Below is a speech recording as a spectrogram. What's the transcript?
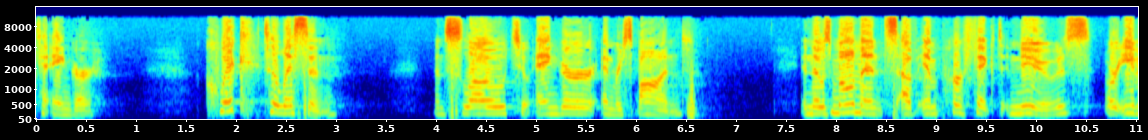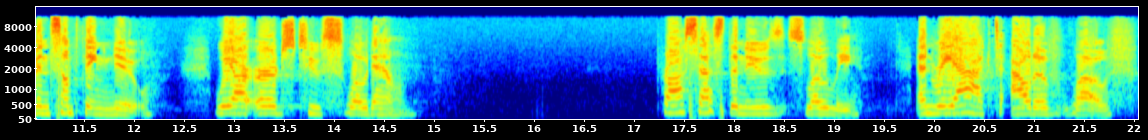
to anger, quick to listen, and slow to anger and respond. In those moments of imperfect news, or even something new, we are urged to slow down. Process the news slowly and react out of love.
